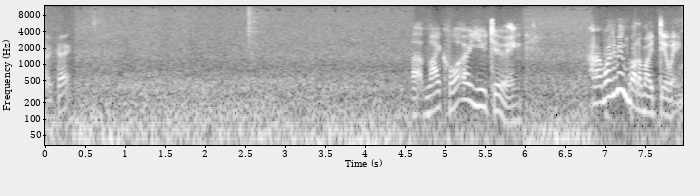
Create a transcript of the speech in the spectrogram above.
Okay. Uh, Mike, what are you doing? Uh, what do you mean? What am I doing?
